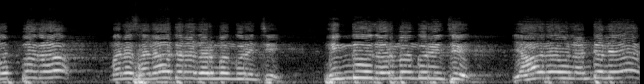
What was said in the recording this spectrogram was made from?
గొప్పగా మన సనాతన ధర్మం గురించి హిందూ ధర్మం గురించి యాదవులు అంటేనే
